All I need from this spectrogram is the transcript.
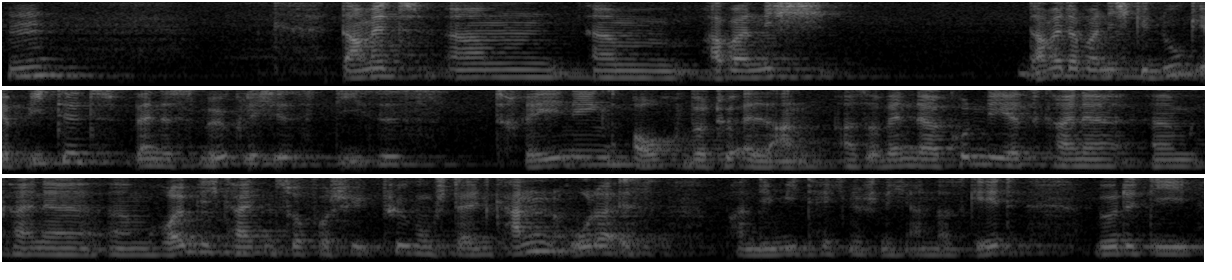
Hm. Damit ähm, ähm, aber nicht damit aber nicht genug. Ihr bietet, wenn es möglich ist, dieses Training auch virtuell an. Also wenn der Kunde jetzt keine, ähm, keine ähm, Räumlichkeiten zur Verfügung stellen kann oder es pandemietechnisch nicht anders geht, würde die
